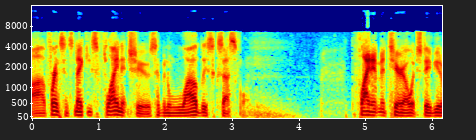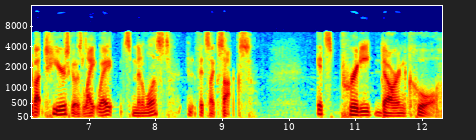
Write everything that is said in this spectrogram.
Uh, for instance, Nike's Flyknit shoes have been wildly successful. The Flyknit material, which debuted about two years ago, is lightweight, it's minimalist, and it fits like socks. It's pretty darn cool.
